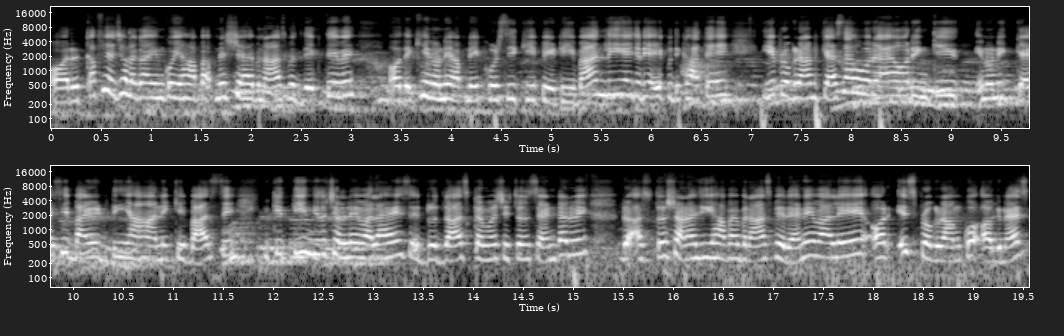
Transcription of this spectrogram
और काफ़ी अच्छा लगा इनको यहाँ पर अपने शहर बनारस में देखते हुए। और देखिए, इन्होंने अपने कुर्सी की पेटी बाँध ली है। चलिए, एक दिखाते हैं ये प्रोग्राम कैसा हो रहा है और इनकी, इन्होंने कैसी बाइट दी यहाँ आने के बाद से। क्योंकि तीन दिन तो चलने वाला है रुद्रदास कन्वर्सेशन सेंटर में। आशुतोष राणा जी यहाँ पर बनारस में रहने वाले हैं और इस प्रोग्राम को ऑर्गेनाइज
